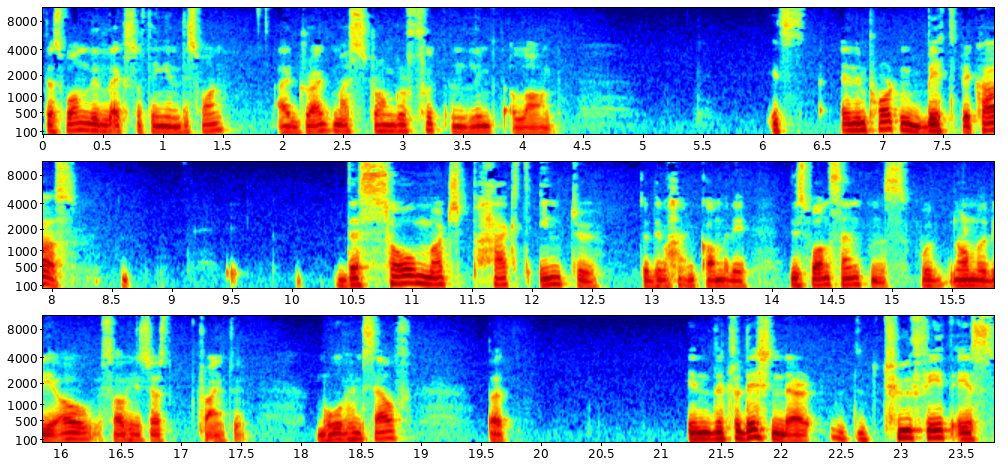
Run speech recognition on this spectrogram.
there's one little extra thing in this one. I dragged my stronger foot and limped along. It's an important bit because there's so much packed into the Divine Comedy. This one sentence would normally be, oh, so he's just trying to move himself. In the tradition, there, the two feet is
